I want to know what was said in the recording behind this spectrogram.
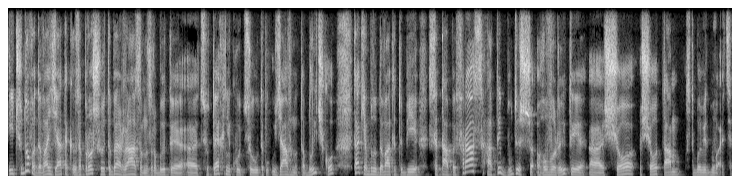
І чудово, давай я так запрошую тебе разом зробити е, цю техніку, цю таку уявну табличку. Так, я буду давати тобі сетапи фраз, а ти будеш говорити, е, що, що там з тобою відбувається.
